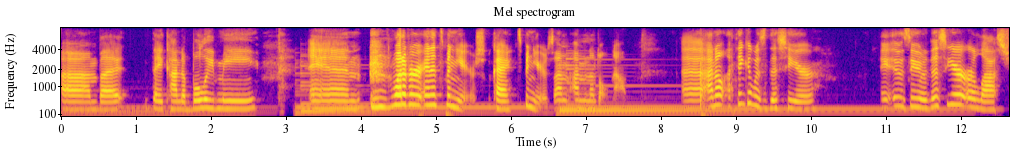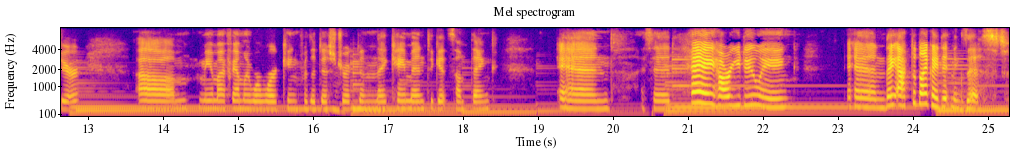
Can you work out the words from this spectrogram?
um, but they kind of bullied me and whatever and it's been years okay? It's been years. I'm, I'm an adult now. Uh, i don't i think it was this year. It, it was either this year or last year um, me and my family were working for the district and they came in to get something. And i said hey how are you doing? And they acted like i didn't exist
